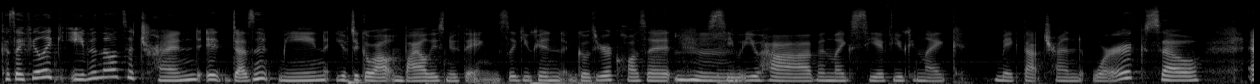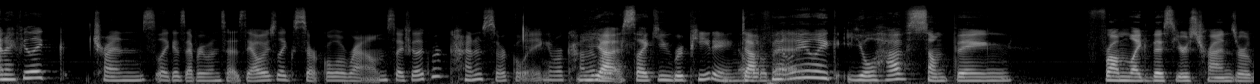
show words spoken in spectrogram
Because I feel like even though it's a trend, it doesn't mean you have to go out and buy all these new things. Like you can go through your closet, Mm-hmm. see what you have, and like see if you can like make that trend work. So, and I feel like trends like as everyone says they always like circle around so i feel like we're kind of circling and we're kind of yes, like you repeating definitely a little bit. like you'll have something from like this year's trends or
